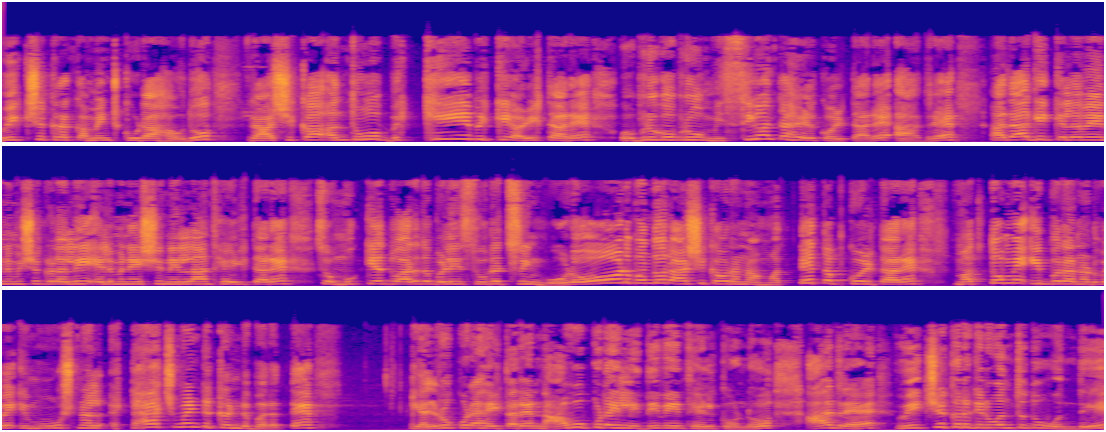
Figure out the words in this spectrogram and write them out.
ವೀಕ್ಷಕರ ಕಮೆಂಟ್ ಕೂಡ ಹೌದು. ರಾಶಿಕಾ ಅಂತೂ ಬಿಕ್ಕಿ ಬಿಕ್ಕಿ ಅಳ್ತಾರೆ. ಒಬ್ರಿಗೊಬ್ರು ಮಿಸ್ ಯು ಅಂತ ಹೇಳ್ಕೊಳ್ತಾರೆ. ಆದ್ರೆ ಅದಾಗಿ ಕೆಲವೇ ನಿಮಿಷಗಳಲ್ಲಿ ಎಲಿಮಿನೇಷನ್ ಇಲ್ಲ ಅಂತ ಹೇಳ್ತಾರೆ. ಸೊ ಮುಖ್ಯ ದ್ವಾರದ ಬಳಿ ಸೂರಜ್ ಸಿಂಗ್ ಓಡೋಡ್ ಬಂದು ರಾಶಿಕ್ ಅವರನ್ನ ಮತ್ತೆ ತಪ್ಕೊಳ್ತಾರೆ. ಮತ್ತೊಮ್ಮೆ ಇಬ್ಬರ ನಡುವೆ ಇಮೋಷನಲ್ ಅಟ್ಯಾಚ್ಮೆಂಟ್ ಕಂಡು ಬರುತ್ತೆ. ಎಲ್ಲರೂ ಕೂಡ ಹೇಳ್ತಾರೆ, ನಾವು ಕೂಡ ಇಲ್ಲಿ ಇದ್ದೀವಿ ಅಂತ ಹೇಳ್ಕೊಂಡು, ಆದರೆ ವೀಕ್ಷಕರಿಗಿರುವಂಥದ್ದು ಒಂದೇ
